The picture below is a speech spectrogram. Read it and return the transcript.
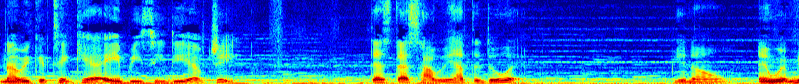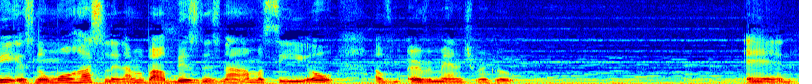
Now we can take care of A, B, C, D, F, G. That's that's how we have to do it. You know. And with me, it's no more hustling. I'm about business now. I'm a CEO of Urban Management Group. And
